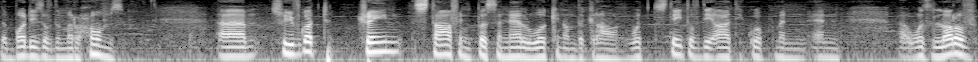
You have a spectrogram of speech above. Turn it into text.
the bodies of the marhums. Um, so you've got train staff and personnel working on the ground with state of the art equipment and uh, with a lot of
